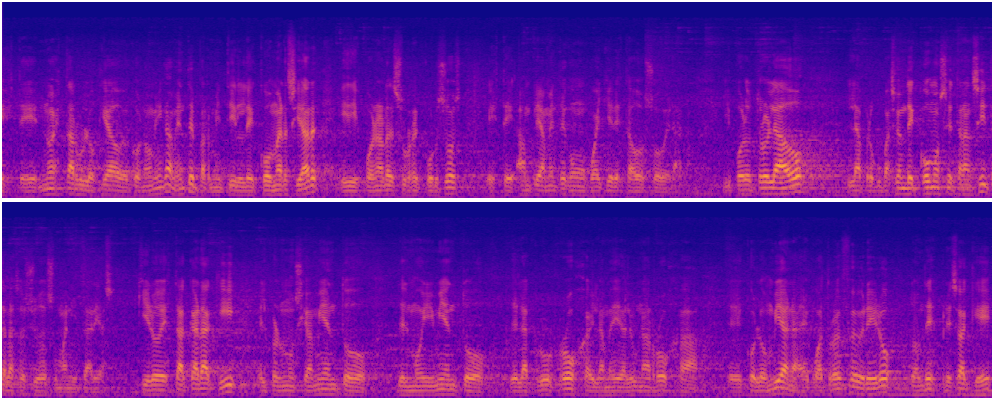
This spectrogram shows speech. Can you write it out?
este, no estar bloqueado económicamente, permitirle comerciar y disponer de sus recursos este, ampliamente como cualquier Estado soberano. Y por otro lado, la preocupación de cómo se transitan las ayudas humanitarias. Quiero destacar aquí el pronunciamiento del movimiento de la Cruz Roja y la Media Luna Roja eh, colombiana de 4 de febrero, donde expresa que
